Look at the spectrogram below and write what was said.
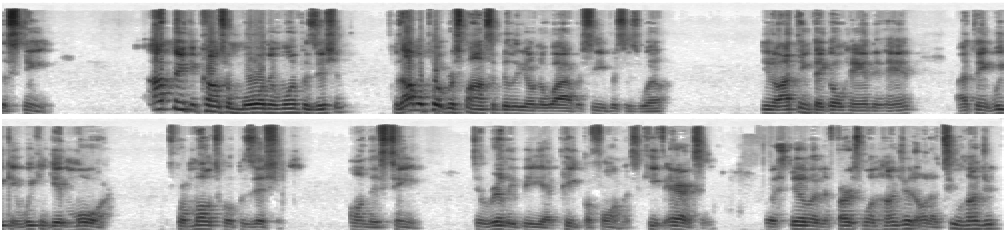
the steam. I think it comes from more than one position because I will put responsibility on the wide receivers as well. You know, I think they go hand in hand. I think we can we can get more for multiple positions on this team to really be at peak performance. Keith Erickson was still in the first 100 on a 200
